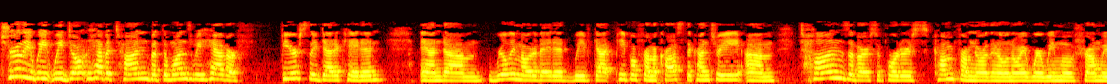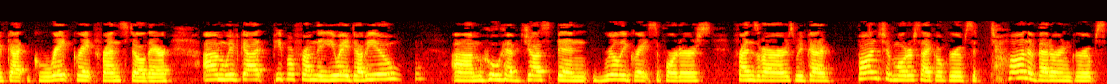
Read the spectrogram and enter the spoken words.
truly, we, we don't have a ton, but the ones we have are fiercely dedicated and um, really motivated. We've got people from across the country. Um, tons of our supporters come from Northern Illinois, where we moved from. We've got great, great friends still there. Um, we've got people from the UAW um, who have just been really great supporters, friends of ours. We've got a bunch of motorcycle groups, a ton of veteran groups.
